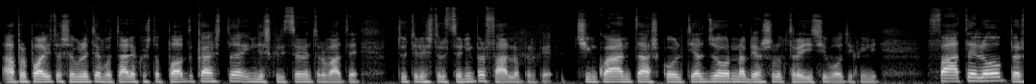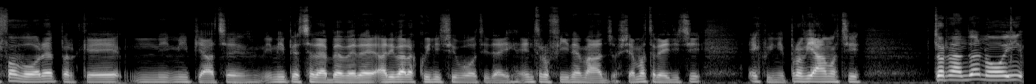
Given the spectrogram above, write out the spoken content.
A proposito se volete votare questo podcast in descrizione trovate tutte le istruzioni per farlo perché 50 ascolti al giorno abbiamo solo 13 voti quindi fatelo per favore perché mi, mi piace, mi piacerebbe avere, arrivare a 15 voti dai, entro fine maggio, siamo a 13 e quindi proviamoci. Tornando a noi,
